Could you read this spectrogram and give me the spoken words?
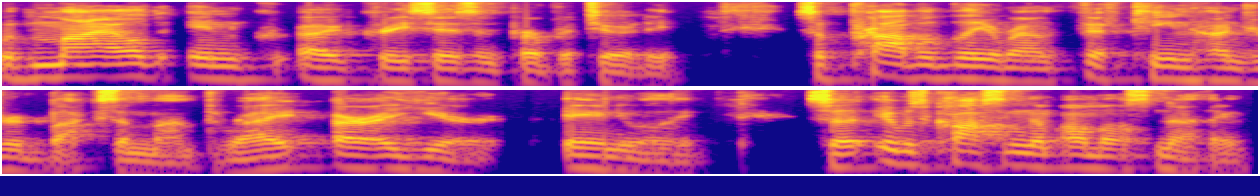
with mild increases in perpetuity. So, probably around 1500 bucks a month, right? Or a year annually. So, it was costing them almost nothing.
